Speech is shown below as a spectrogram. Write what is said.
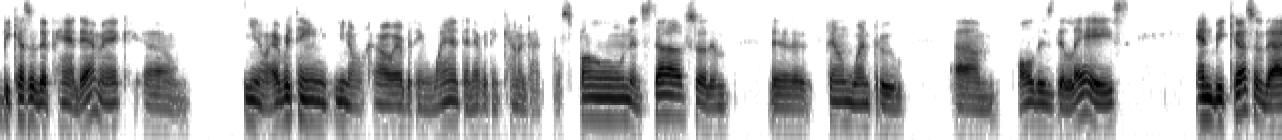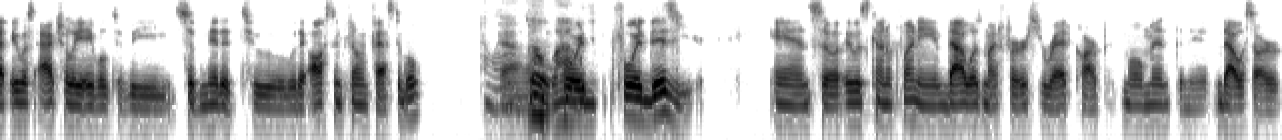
because of the pandemic, um, you know, everything, you know, how everything went and everything kind of got postponed and stuff. So the, the film went through um, all these delays. And because of that, it was actually able to be submitted to the Austin Film Festival Oh, wow. uh, Oh, wow. for for this year. and so it was kind of funny. That was my first red carpet moment, and it, that was our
